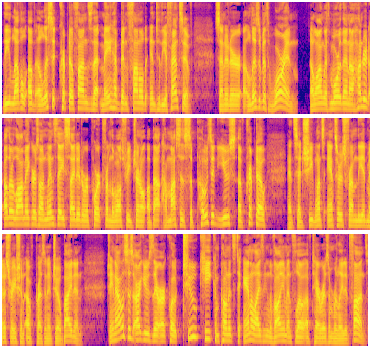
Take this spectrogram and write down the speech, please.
the level of illicit crypto funds that may have been funneled into the offensive. Senator Elizabeth Warren, along with more than 100 other lawmakers on Wednesday, cited a report from the Wall Street Journal about Hamas's supposed use of crypto and said she wants answers from the administration of President Joe Biden. Jane Chainalysis argues there are, quote, two key components to analyzing the volume and flow of terrorism related funds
